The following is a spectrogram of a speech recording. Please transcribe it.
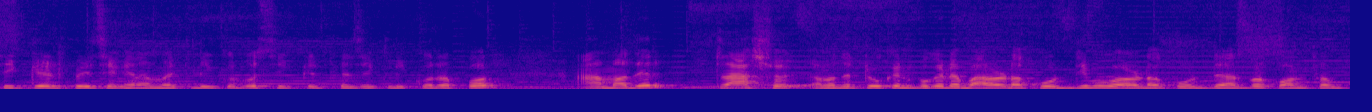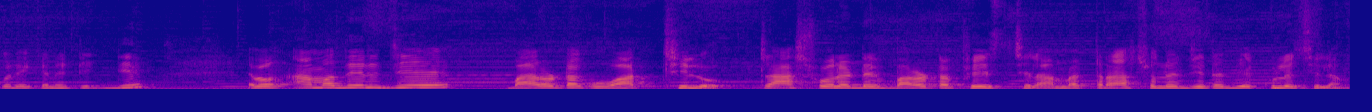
সিক্রেট পেজ এখানে আমরা ক্লিক করব। সিক্রেট পেজে ক্লিক করার পর আমাদের ট্রাস আমাদের টোকেন পকেটে বারোটা কোড দিব। বারোটা কোড দেওয়ার পর কনফার্ম করে এখানে টিক দিয়ে এবং আমাদের যে বারোটা ওয়াট ছিল ট্রাস ওয়ালেটের বারোটা ফেস ছিল, আমরা ট্রাস ওয়ালেট যেটা দিয়ে খুলেছিলাম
